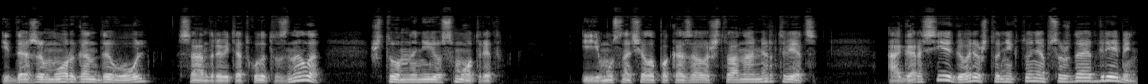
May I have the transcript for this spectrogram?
И даже Морган де Воль, Сандра ведь откуда-то знала, что он на нее смотрит. И ему сначала показалось, что она мертвец. А Гарсия говорил, что никто не обсуждает гребень.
